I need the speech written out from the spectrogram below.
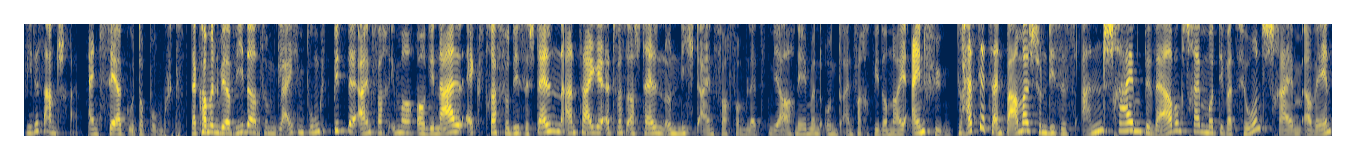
wie das Anschreiben. Ein sehr guter Punkt. Da kommen wir wieder zum gleichen Punkt. Bitte einfach immer original extra für diese Stellenanzeige etwas erstellen und nicht einfach vom letzten Jahr nehmen und einfach wieder neu einfügen. Du hast jetzt ein paar Mal schon dieses Anschreiben, Bewerbungsschreiben, Motivationsschreiben erwähnt.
